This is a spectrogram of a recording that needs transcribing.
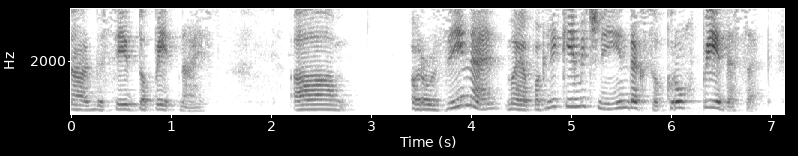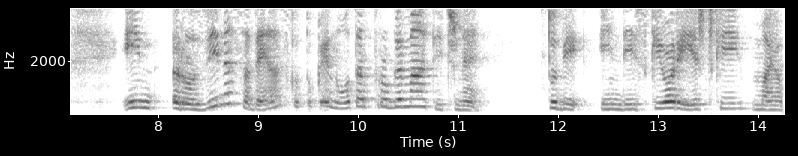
uh, 10 do 15. Um, rozine imajo pa glikemični indeks okrog 50. In rozine so dejansko tukaj noter problematične. Tudi indijski oreščki imajo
